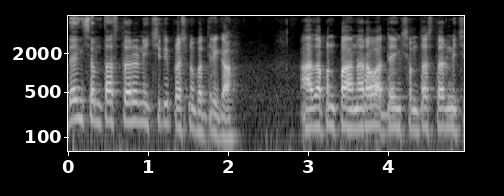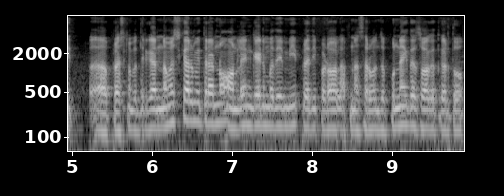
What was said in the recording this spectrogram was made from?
अध्ययन क्षमता स्तर निश्चिती प्रश्नपत्रिका. आज आपण पाहणार आहोत अध्ययन क्षमता स्तर निश्चित प्रश्नपत्रिका. नमस्कार मित्रांनो ऑनलाईन गाईडमध्ये मी प्रदीप पडवाल आपणा सर्वांचं पुन्हा एकदा स्वागत करतो.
